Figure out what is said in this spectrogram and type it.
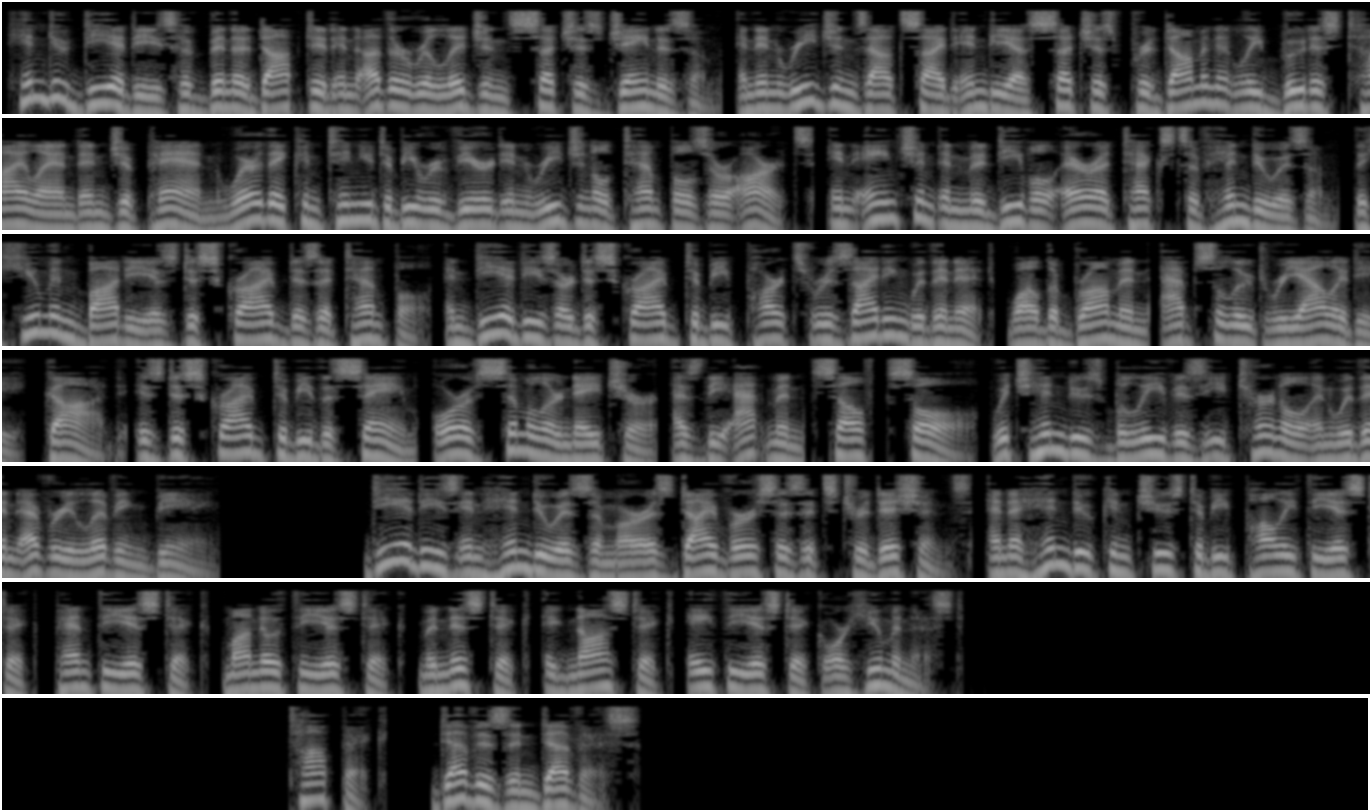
Hindu deities have been adopted in other religions such as Jainism, and in regions outside India such as predominantly Buddhist Thailand and Japan where they continue to be revered in regional temples or arts. In ancient and medieval era texts of Hinduism, the human body is described as a temple, and deities are described to be parts residing within it, while the Brahman absolute reality, God is described to be the same, or of similar nature, as the Atman self, soul, which Hindus believe is eternal and within every living being. Deities in Hinduism are as diverse as its traditions, and a Hindu can choose to be polytheistic, pantheistic, monotheistic, monistic, agnostic, atheistic or humanist. Devas and Devis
